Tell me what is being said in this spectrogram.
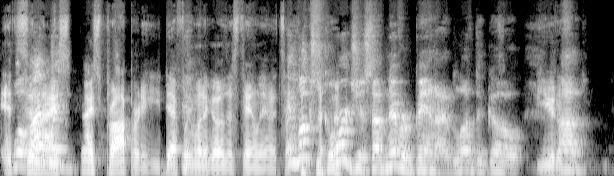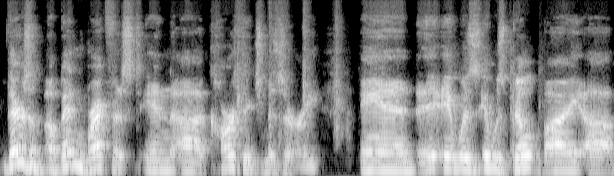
It's Well, a I nice, would- nice property. You definitely want to go to the Stanley Hotel. It looks gorgeous. I've never been. I'd love to go. beautiful. Uh, there's a, a bed and breakfast in uh, Carthage, Missouri, and it, it was it was built by uh,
